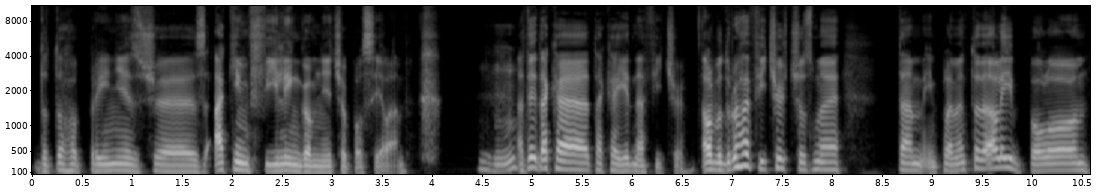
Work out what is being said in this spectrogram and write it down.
do toho priniesť, že s akým feelingom niečo posielam. Mm-hmm. A to je taká, taká jedna feature. Alebo druhá feature, čo sme tam implementovali, bolo,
